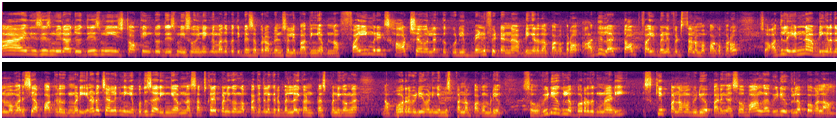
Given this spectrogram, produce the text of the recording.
Hi this is me Raju this me is talking to this me so இன்றைக்கி நம்ம அதை பற்றி பேச போகிறோம் அப்படின்னு சொல்லி பார்த்தீங்க அப்படின்னா ஃபைவ் மினிட்ஸ் ஹாட் ஷவரில் இருக்கக்கூடிய பெனிஃபிட் என்ன அப்படிங்கிறத பார்க்க போகிறோம் அதில் டாப் ஃபைவ் பெனிஃபிட்ஸ் தான் நம்ம பார்க்க போகிறோம் ஸோ அதில் என்ன அப்படிங்கிறத நம்ம வரிசையாக பார்க்குறதுக்கு முன்னாடி என்னோட சேனலுக்கு நீங்கள் புதுசாக இருக்கீங்க அப்படின்னா சப்ஸ்கிரைப் பண்ணிக்கோங்க. பக்கத்தில் இருக்கிற பெல் ஐக்கான் ப்ரெஸ் பண்ணிக்கோங்க. நான் போடுற வீடியோவை நீங்கள் மிஸ் பண்ண பார்க்க முடியும். ஸோ வீடியோக்குள்ளே போகிறதுக்கு முன்னாடி ஸ்கிப் பண்ணாமல் வீடியோ பாருங்கள் ஸோ வாங்க வீடியோக்குள்ளே போகலாம்.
